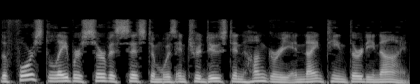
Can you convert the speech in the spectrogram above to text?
The forced labor service system was introduced in Hungary in 1939.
